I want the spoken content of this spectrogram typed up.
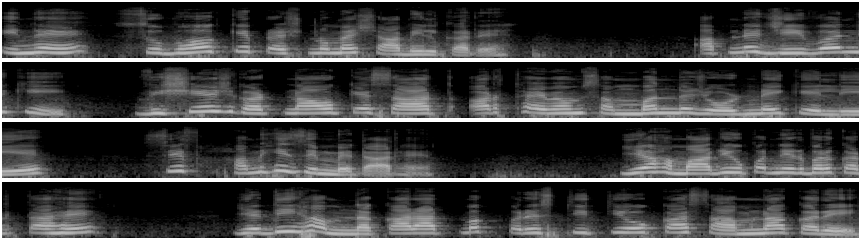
इन्हें सुबह के प्रश्नों में शामिल करें। अपने जीवन की विशेष घटनाओं के साथ अर्थ एवं संबंध जोड़ने के लिए सिर्फ़ हम ही जिम्मेदार हैं। यह हमारे ऊपर निर्भर करता है यदि हम नकारात्मक परिस्थितियों का सामना करें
